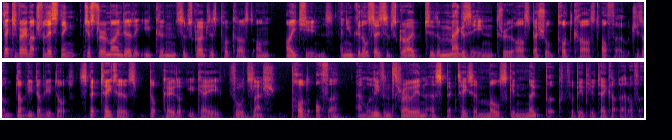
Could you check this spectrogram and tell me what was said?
Thank you very much for listening. Just a reminder that you can subscribe to this podcast on iTunes, and you can also subscribe to the magazine through our special podcast offer, which is on www.spectators.co.uk forward slash pod offer. And we'll even throw in a Spectator Moleskine notebook for people who take up that offer.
